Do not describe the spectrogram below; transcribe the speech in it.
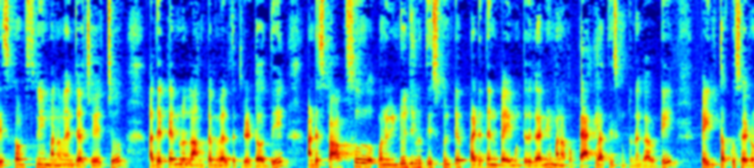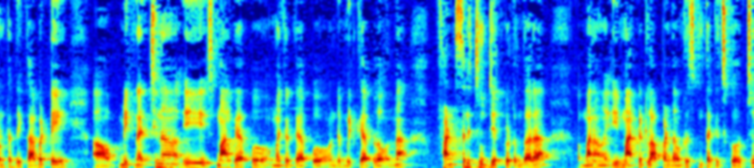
డిస్కౌంట్స్ని మనం ఎంజాయ్ చేయొచ్చు. అదే టైంలో లాంగ్ టర్మ్ వెల్త్ క్రియేట్ అవుద్ది. అండ్ స్టాక్స్ మనం ఇండివిజువల్గా తీసుకుంటే పడిద్దని భయం ఉంటుంది కానీ మనం ఒక ప్యాక్లా తీసుకుంటున్నాం కాబట్టి పెయిన్ తక్కువ సైడ్ ఉంటుంది. కాబట్టి మీకు నచ్చిన ఈ small cap micro cap and mid క్యాప్లో ఉన్న ఫండ్స్ని చూజ్ చేసుకోవడం ద్వారా మనం ఈ మార్కెట్లో అప్ అండ్ డౌన్ రిస్క్ని తగ్గించుకోవచ్చు.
